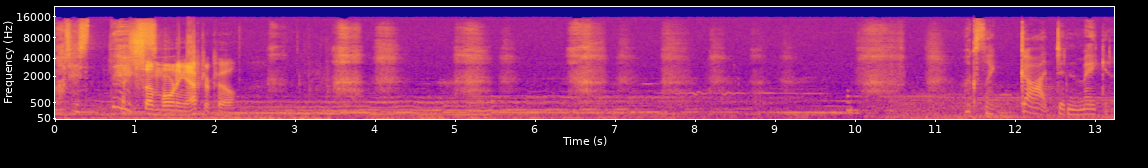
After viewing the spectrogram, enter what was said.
What is this? some morning after pill. Looks like God didn't make it.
